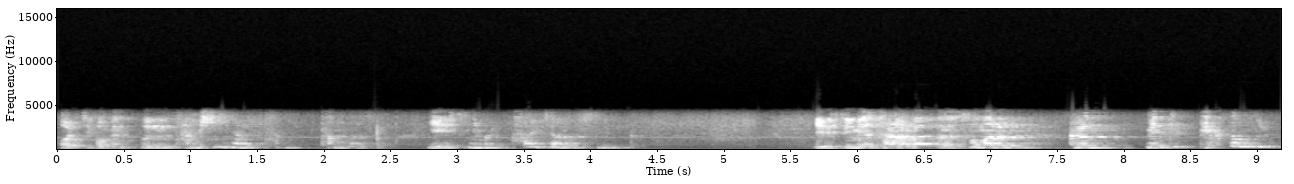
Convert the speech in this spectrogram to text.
어찌 보면 은 30년이 탐나서 예수님을 팔지 않았습니까? 예수님의 사랑을 받던 수많은 그런 백성들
